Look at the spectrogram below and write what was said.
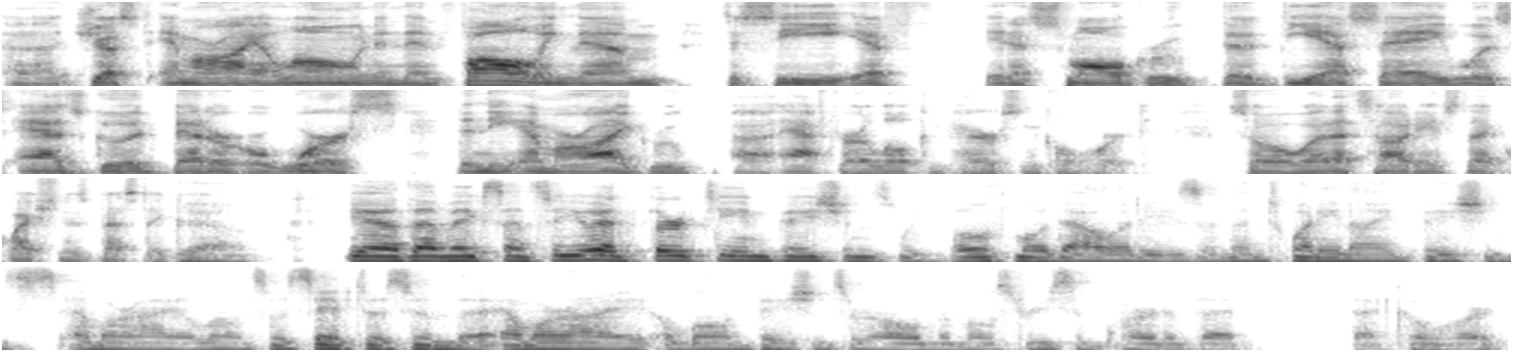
uh, just MRI alone, and then following them to see if in a small group the DSA was as good, better, or worse than the MRI group uh, after our little comparison cohort. So uh, that's how I'd answer that question as best I could. Yeah. Yeah, that makes sense. So you had 13 patients with both modalities and then 29 patients MRI alone. So it's safe to assume the MRI alone patients are all in the most recent part of that, that cohort.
